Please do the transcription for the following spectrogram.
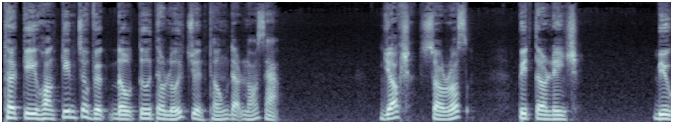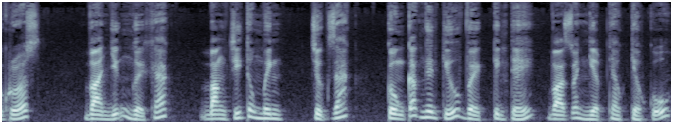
Thời kỳ hoàng kim cho việc đầu tư theo lối truyền thống đã ló dạng. George Soros, Peter Lynch, Bill Gross và những người khác bằng trí thông minh, trực giác cùng các nghiên cứu về kinh tế và doanh nghiệp theo kiểu cũ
